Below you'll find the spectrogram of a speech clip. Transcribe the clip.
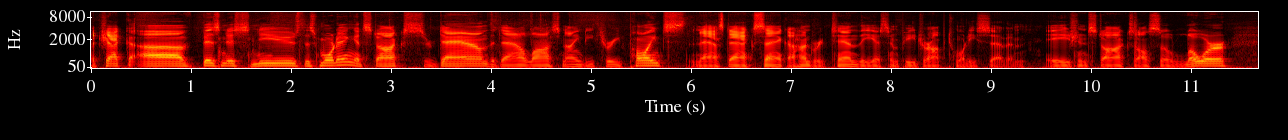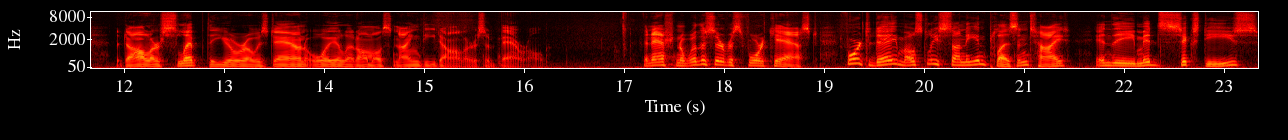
A check of business news this morning, and stocks are down. The Dow lost 93 points. The Nasdaq sank 110. The S&P dropped 27. Asian stocks also lower. The dollar slipped. The euro is down. Oil at almost $90 a barrel. The National Weather Service forecast for today: mostly sunny and pleasant. High in the mid 60s.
